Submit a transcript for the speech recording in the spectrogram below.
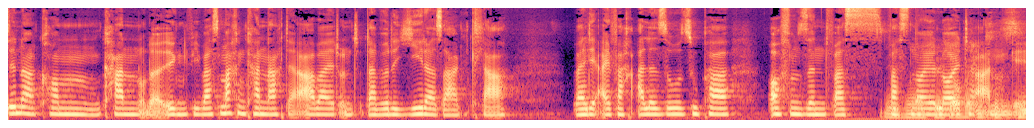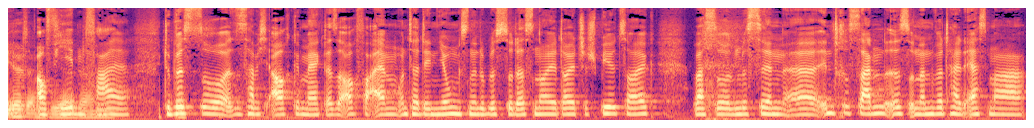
Dinner kommen kann oder irgendwie was machen kann nach der Arbeit. Und da würde jeder sagen, klar, weil die einfach alle so super offen sind, was, was neue Leute angeht. Auf jeden dann. Fall. Du bist so, das habe ich auch gemerkt, also auch vor allem unter den Jungs, ne, du bist so das neue deutsche Spielzeug, was so ein bisschen äh, interessant ist und dann wird halt erstmal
